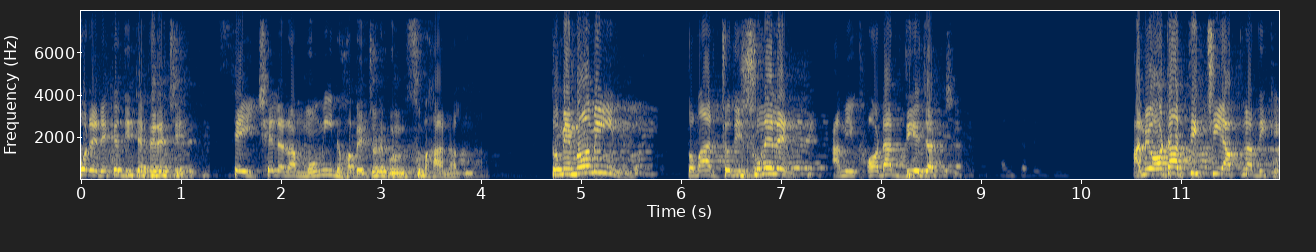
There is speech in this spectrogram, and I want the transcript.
করে রেখে দিতে পেরেছে, সেই ছেলেরা মমিন হবে জোরে বলুন আল্লাহ তুমি মমিন, তোমার যদি শুনেলেন, আমি অর্ডার দিয়ে যাচ্ছি। আমি অর্ডার দিচ্ছি আপনাদিকে।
